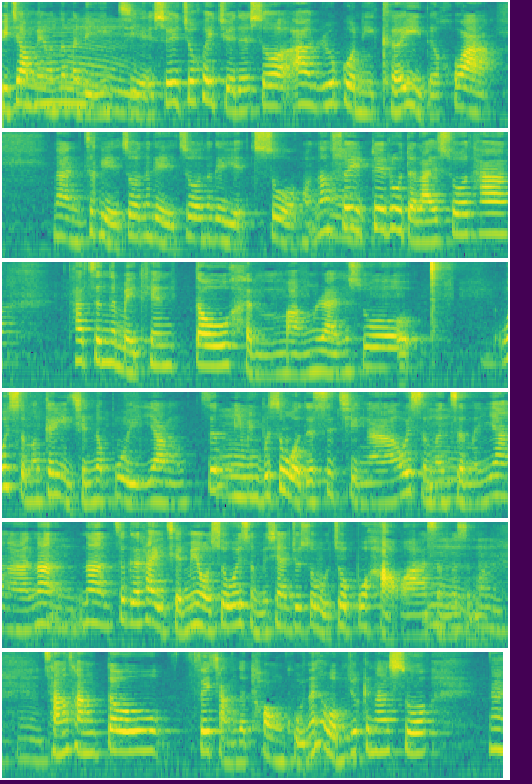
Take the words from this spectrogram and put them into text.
比较没有那么理解，所以就会觉得说啊，如果你可以的话，那你这个也做，那个也做，那个也做哈。那所以对路德来说，他他真的每天都很茫然，说为什么跟以前都不一样？这明明不是我的事情啊，为什么怎么样啊？那那这个他以前没有说，为什么现在就说我做不好啊？什么什么，常常都非常的痛苦。但是我们就跟他说。那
